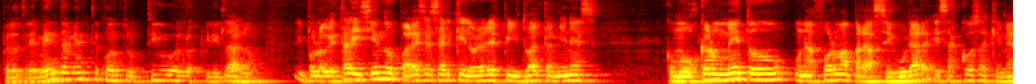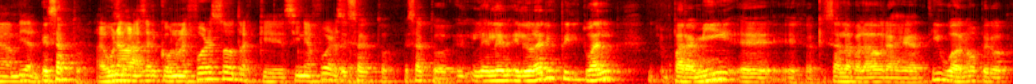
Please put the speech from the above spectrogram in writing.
pero tremendamente constructivos en lo espiritual. Y por lo que estás diciendo, parece ser que el horario espiritual también es como buscar un método, una forma para asegurar esas cosas que me hagan bien. Exacto. Algunas van a ser con un esfuerzo, otras que sin esfuerzo. Exacto, exacto. El, el- el horario espiritual, para mí, eh, quizás la palabra es antigua, ¿no? Pero,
